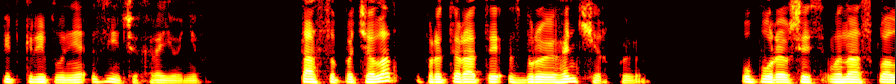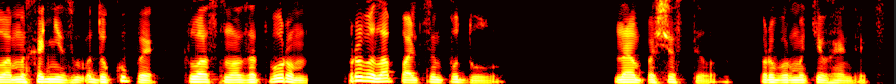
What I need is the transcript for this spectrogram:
підкріплення з інших районів. Тасо почала протирати зброю ганчіркою. Упоравшись, вона склала механізм докупи, класнула затвором, провела пальцем по дулу. Нам пощастило, пробурмотів Гендрікс.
